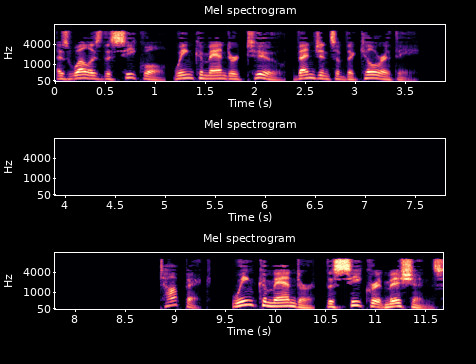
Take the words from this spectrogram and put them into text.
as well as the sequel, Wing Commander 2, Vengeance of the Kilrathi. Wing Commander, The Secret Missions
